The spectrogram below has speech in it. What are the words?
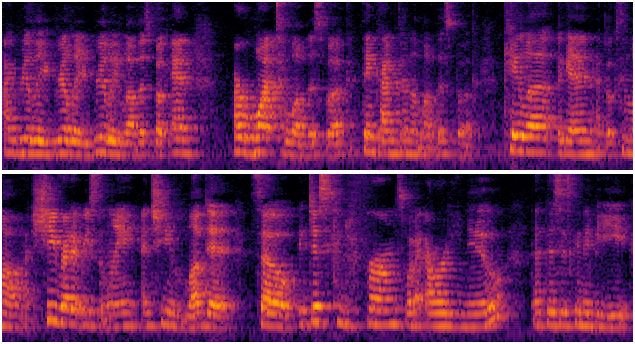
I really, really, really love this book and or want to love this book. think I'm gonna love this book. Kayla, again, at Books and Lala, she read it recently and she loved it. So it just confirms what I already knew, that this is gonna be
